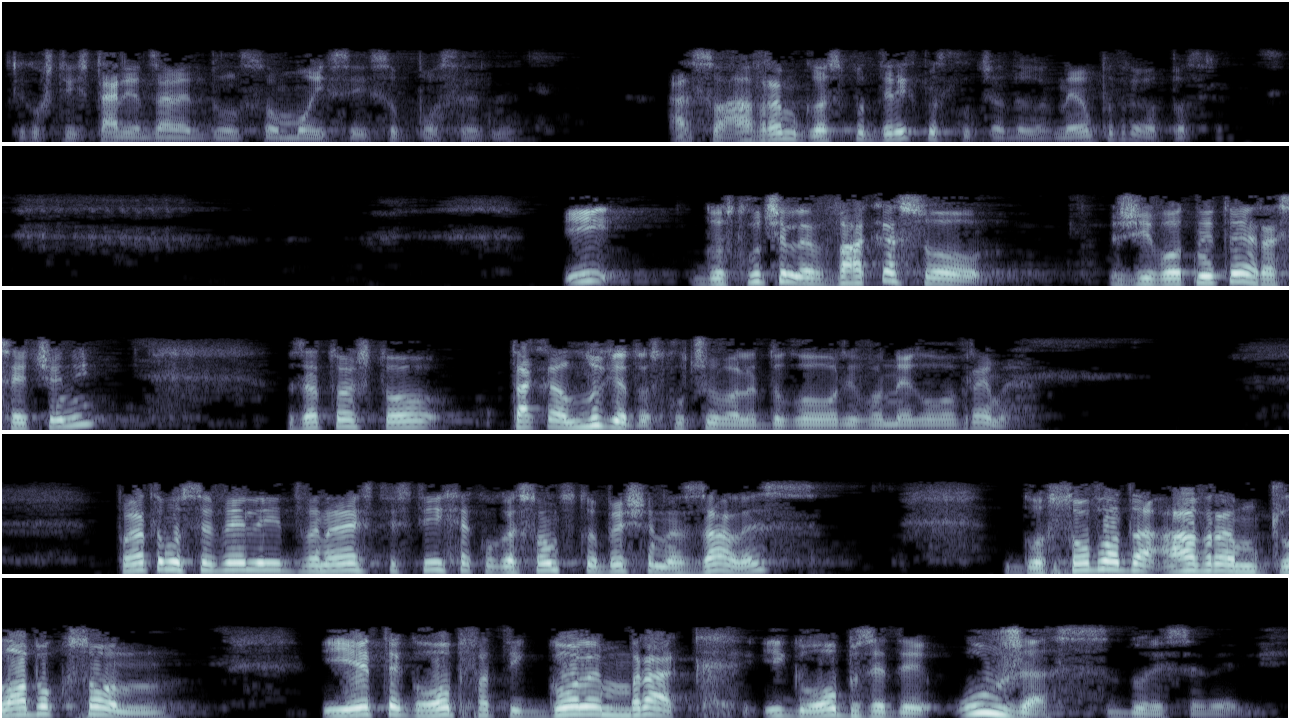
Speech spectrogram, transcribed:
Како што и Стариот Завет бил со Мојсе и со посредници. А со Аврам Господ директно склучува договор. Нема потреба од посредници. И го склучиле вака со животните расечени, затоа што Така луѓето склучувале договори во негово време. Понатаму се вели 12 стих, а кога сонцето беше на залез, го совлада Аврам длабок сон, и ете го опфати голем мрак, и го обзеде ужас, дури се вели.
